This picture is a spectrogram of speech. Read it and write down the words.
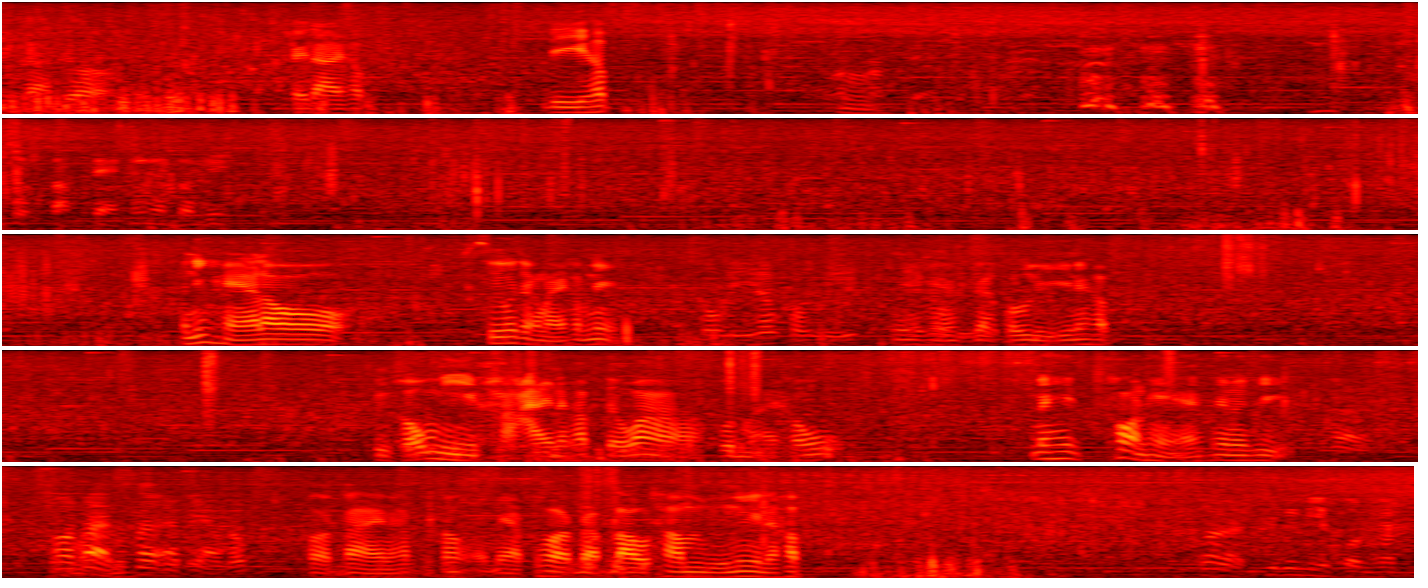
อากาศก็ใช้ได้ครับ ดีครับ อันนี้แหเราซื้อมาจากไหนครับนี่เกาหลีครับเกาหลีนี่แหจากเกาหลีนะครับ คือเขามีขายนะครับ แต่ว่ากฎหมายเขาไม่ให้ทอดแหใช่ไหมพี่ก็ได้ก็แอบแอบครับทอดได้นะครับ ต้องแบบทอดแบบเราทำอยู่นี่นะครับก็แบบที่ไม่มีคนครับ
